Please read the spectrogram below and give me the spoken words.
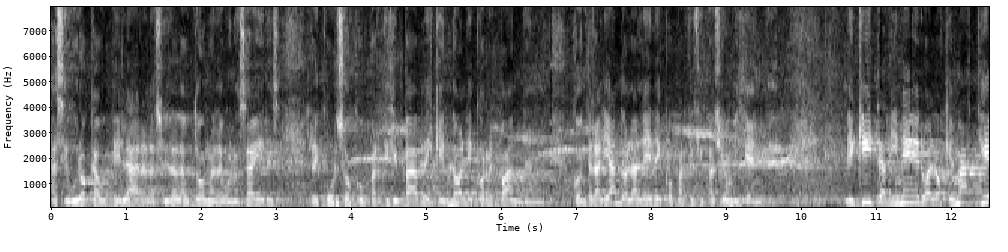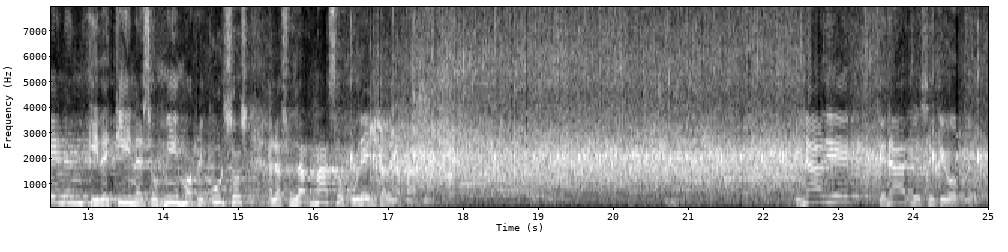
aseguró cautelar a la ciudad autónoma de Buenos Aires recursos coparticipables que no le corresponden, contrariando la ley de coparticipación vigente. Le quita dinero a los que más tienen y destina esos mismos recursos a la ciudad más opulenta de la patria. Que nadie, que nadie se equivoque.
